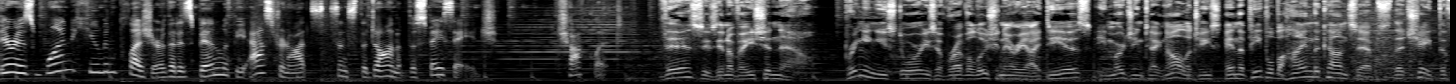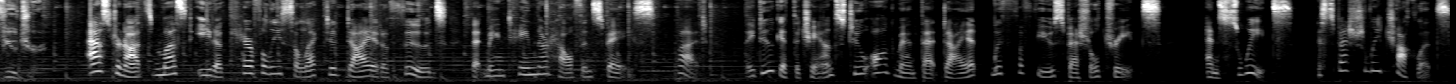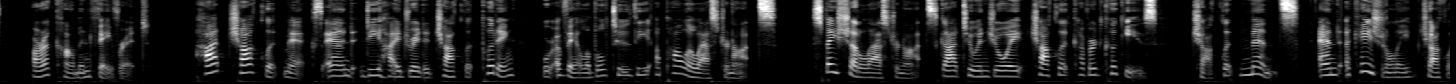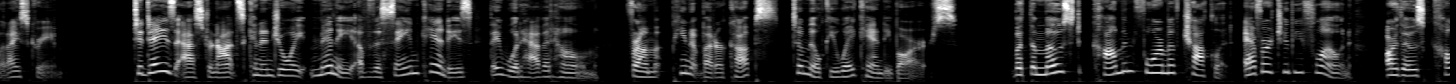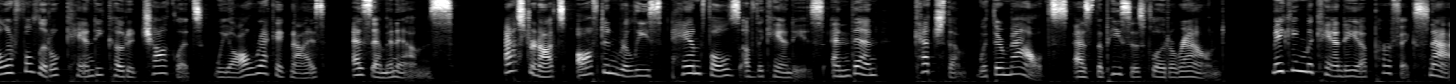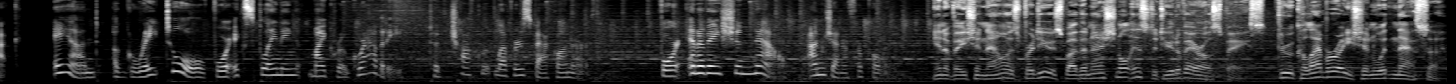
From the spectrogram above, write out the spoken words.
There is one human pleasure that has been with the astronauts since the dawn of the space age chocolate. This is Innovation Now, bringing you stories of revolutionary ideas, emerging technologies, and the people behind the concepts that shape the future. Astronauts must eat a carefully selected diet of foods that maintain their health in space, but they do get the chance to augment that diet with a few special treats. And sweets, especially chocolates, are a common favorite. Hot chocolate mix and dehydrated chocolate pudding were available to the Apollo astronauts. Space Shuttle astronauts got to enjoy chocolate covered cookies, chocolate mints, and occasionally chocolate ice cream. Today's astronauts can enjoy many of the same candies they would have at home, from peanut butter cups to Milky Way candy bars. But the most common form of chocolate ever to be flown are those colorful little candy-coated chocolates we all recognize as M&Ms. Astronauts often release handfuls of the candies and then catch them with their mouths as the pieces float around, making the candy a perfect snack and a great tool for explaining microgravity to chocolate lovers back on Earth. For Innovation Now, I'm Jennifer Pulley. Innovation Now is produced by the National Institute of Aerospace through collaboration with NASA.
